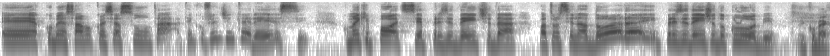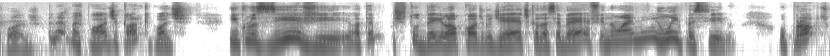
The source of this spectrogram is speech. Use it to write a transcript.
É, começava com esse assunto. Ah, tem conflito de interesse. Como é que pode ser presidente da patrocinadora e presidente do clube? E como é que pode? Né, mas pode, claro que pode. Inclusive, eu até estudei lá o código de ética da CBF, não é nenhum empecilho. O próprio,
